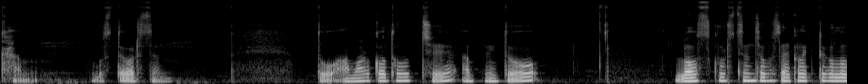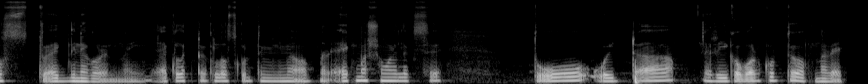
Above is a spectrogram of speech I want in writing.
খান। বুঝতে পারছেন? তো আমার কথা হচ্ছে, আপনি তো লস করছেন সাপোজ এক লাখ টাকা লস তো একদিনে করেন নাই। এক লাখ টাকা লস করতে মিনিমাম আপনার এক মাস সময় লাগছে। তো ওইটা রিকভার করতেও আপনার এক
